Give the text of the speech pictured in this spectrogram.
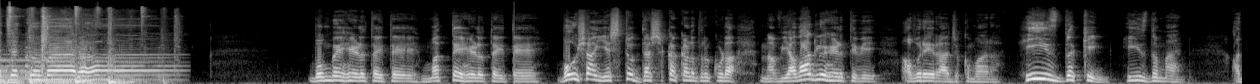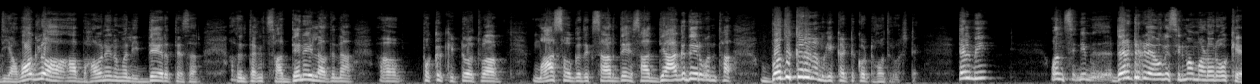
ರಾಜಕುಮಾರ. ಬೊಂಬೆ ಹೇಳುತ್ತೈತೆ, ಮತ್ತೆ ಹೇಳುತ್ತೈತೆ. ಬಹುಶಃ ಎಷ್ಟು ದಶಕ ಕಳೆದ್ರೂ ಕೂಡ ನಾವು ಯಾವಾಗಲೂ ಹೇಳ್ತೀವಿ, ಅವರೇ Rajakumara. He is the king he is the man ಅದು ಯಾವಾಗಲೂ ಆ ಭಾವನೆ ನಮ್ಮಲ್ಲಿ ಇದ್ದೇ ಇರುತ್ತೆ ಸರ್. ಅದನ್ನು ತೆಗೆದು ಸಾಧ್ಯನೇ ಇಲ್ಲ, ಅದನ್ನು ಪಕ್ಕಕ್ಕಿಟ್ಟು ಅಥವಾ ಮಾಸ್ ಹೋಗೋದಕ್ಕೆ ಸಾಧ್ಯ ಸಾಧ್ಯ ಆಗದೇ ಇರುವಂಥ ಬದುಕನ್ನು ನಮಗೆ ಕಟ್ಟಿಕೊಟ್ಟು ಹೋದರು ಅಷ್ಟೇ. ಟೆಲ್ ಮಿ ಒಂದು ಸಿನಿಮಾ ಡೈರೆಕ್ಟರ್ಗಳು ಯಾವಾಗ ಸಿನಿಮಾ ಮಾಡೋರು ಓಕೆ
